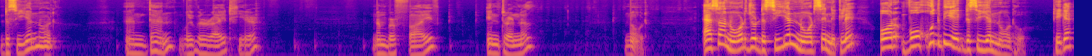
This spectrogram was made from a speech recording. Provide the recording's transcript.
decision node. And then we will write here number five, internal node. ऐसा नोड जो डिसीज़न नोड से निकले और वो खुद भी एक डिसीज़न नोड हो, ठीक है?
